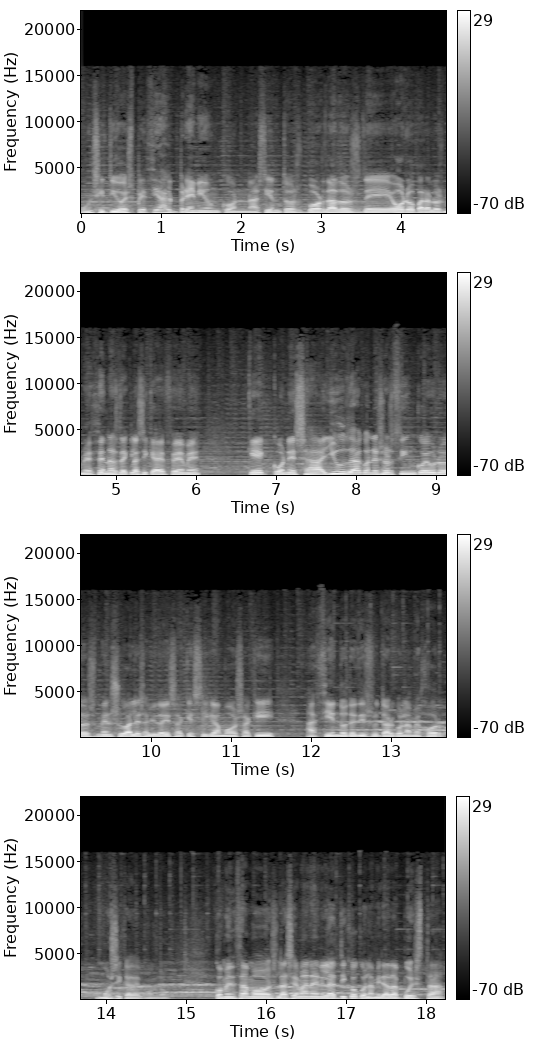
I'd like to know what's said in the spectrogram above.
un sitio especial, premium, con asientos bordados de oro para los mecenas de Clásica FM, que con esa ayuda, con esos 5 euros mensuales, ayudáis a que sigamos aquí haciéndote disfrutar con la mejor música del mundo. Comenzamos la semana en el ático con la mirada puesta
